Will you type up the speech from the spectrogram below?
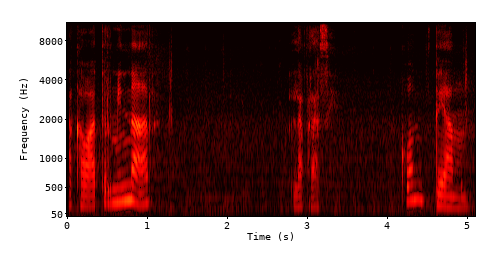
Acaba de terminar la frase con te amo.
